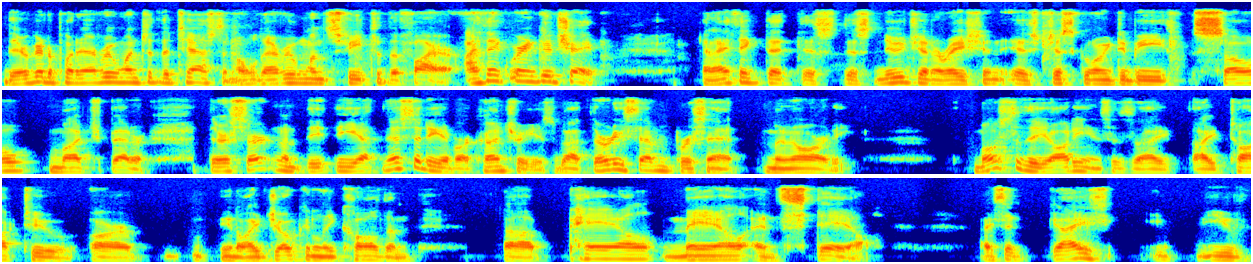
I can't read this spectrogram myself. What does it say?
they're going to put everyone to the test and hold everyone's feet to the fire. I think we're in good shape. And I think that this this new generation is just going to be so much better. There are certain the, the ethnicity of our country is about 37% minority. Most of the audiences I, I talk to are, you know, I jokingly call them uh, pale, male, and stale. I said, guys, you, you,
